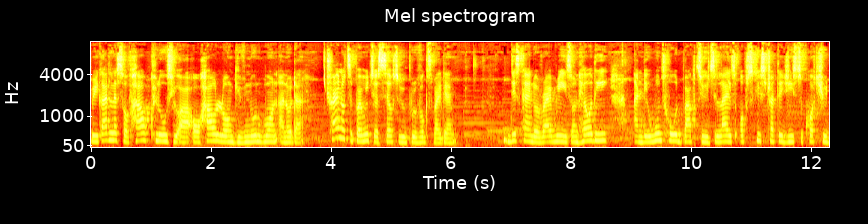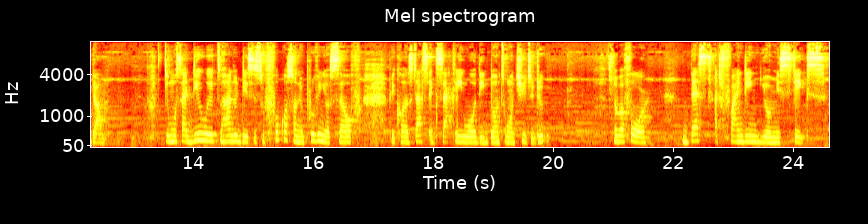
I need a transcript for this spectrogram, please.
Regardless of how close you are or how long you've known one another, try not to permit yourself to be provoked by them. This kind of rivalry is unhealthy and they won't hold back to utilize obscure strategies to cut you down. The most ideal way to handle this is to focus on improving yourself because that's exactly what they don't want you to do. Number four, best at finding your mistakes.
